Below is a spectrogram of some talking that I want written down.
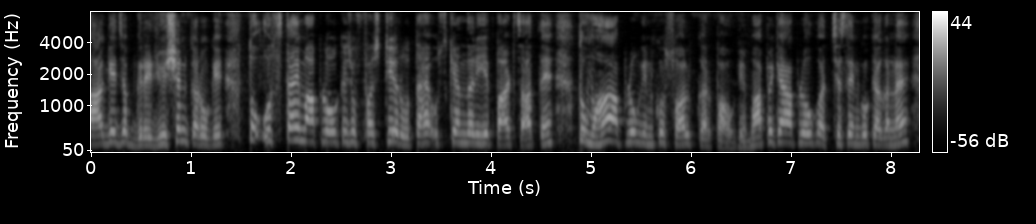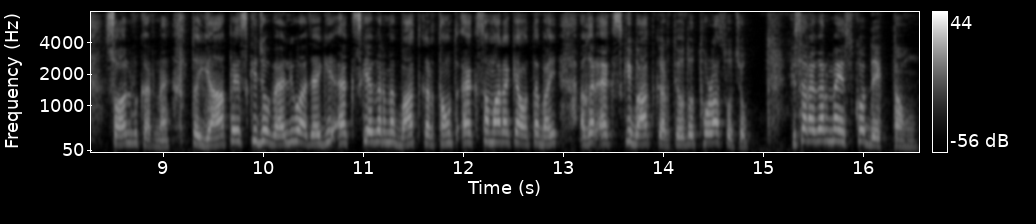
आगे जब ग्रेजुएशन करोगे तो उस टाइम आप लोगों के जो फ़र्स्ट ईयर होता है, उसके अंदर ये पार्ट्स आते हैं। तो वहाँ आप लोग इनको सॉल्व कर पाओगे। वहाँ पे क्या आप लोगों को अच्छे से इनको क्या करना है सॉल्व करना है। तो यहाँ पे इसकी जो वैल्यू आ जाएगी एक्स की अगर मैं बात करता हूँ तो एक्स हमारा क्या होता है भाई? अगर एक्स की बात करते हो तो थोड़ा सोचो कि सर अगर मैं इसको देखता हूँ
